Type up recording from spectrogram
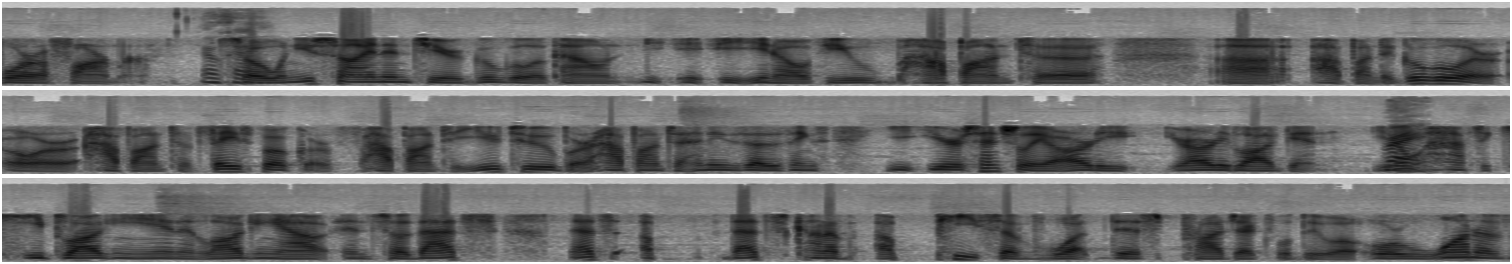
for a farmer. Okay. So when you sign into your Google account, you, you know if you hop onto uh, hop onto Google or, or hop onto Facebook or hop onto YouTube or hop onto any of these other things, you're essentially already you're already logged in. You Right. don't have to keep logging in and logging out, and so that's that's a that's kind of a piece of what this project will do, or one of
